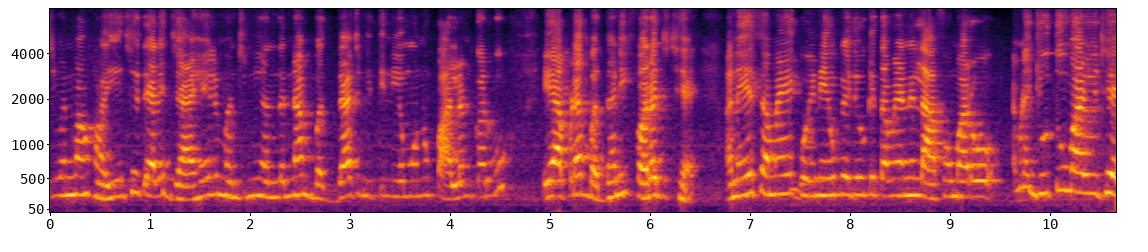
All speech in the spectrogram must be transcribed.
જીવનમાં હોઈએ છીએ, ત્યારે જાહેર મંચની અંદરના બધા જ નીતિ નિયમોનું પાલન કરવું એ આપણા બધાની ફરજ છે. અને એ સમયે કોઈને એવું કહી દઉં કે તમે એને લાફો મારો. એમણે જૂતું માર્યું છે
